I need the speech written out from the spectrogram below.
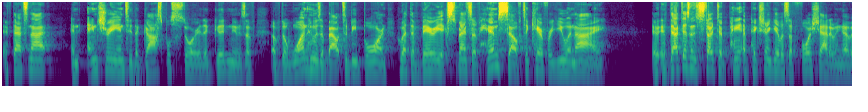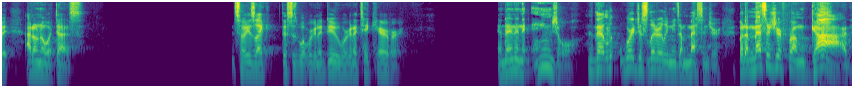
If that's not an entry into the gospel story, the good news of, of the one who is about to be born, who at the very expense of himself to care for you and I, if that doesn't start to paint a picture and give us a foreshadowing of it, I don't know what does. And so he's like, This is what we're going to do. We're going to take care of her. And then an angel, that word just literally means a messenger, but a messenger from God,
